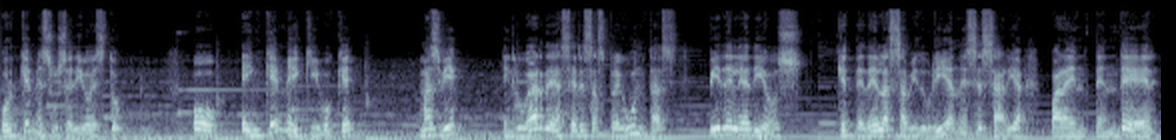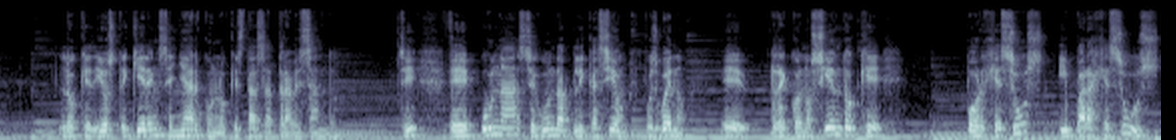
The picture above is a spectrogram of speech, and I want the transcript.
¿por qué me sucedió esto? ¿O en qué me equivoqué? Más bien, en lugar de hacer esas preguntas, pídele a Dios que te dé la sabiduría necesaria para entender lo que Dios te quiere enseñar con lo que estás atravesando. ¿Sí? Eh, una segunda aplicación, pues bueno, eh, reconociendo que por Jesús y para Jesús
